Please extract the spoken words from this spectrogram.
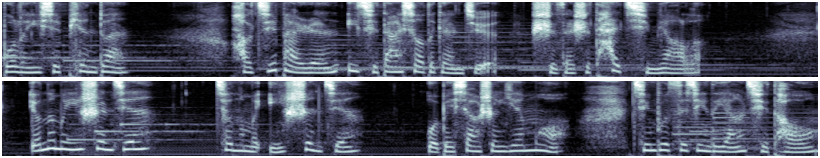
播了一些片段，好几百人一起大笑的感觉实在是太奇妙了，有那么一瞬间。就那么一瞬间，我被笑声淹没，情不自禁地仰起头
